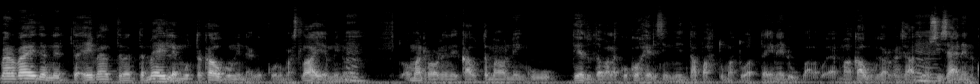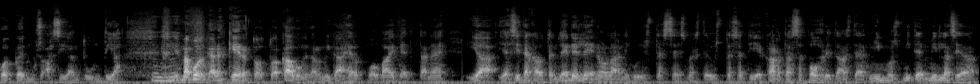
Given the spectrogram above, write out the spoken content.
Mä väitän, että ei välttämättä meille, mutta kaupungin näkökulmasta laajemmin on. Mm. Oman roolini kautta mä oon niin kuin tietyllä tavalla koko Helsingin tapahtumatuottajien edunvalvoja. Mä oon kaupunkiorganisaation mm. sisäinen kokemusasiantuntija. Mm-hmm. niin mä voin käydä kertoa tuolla kaupungin mikä on helppoa, vaikeaa näin. Ja, ja sitä kautta nyt edelleen ollaan niin kuin just tässä esimerkiksi just tässä tiekartassa pohditaan sitä, että miten, millaisia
